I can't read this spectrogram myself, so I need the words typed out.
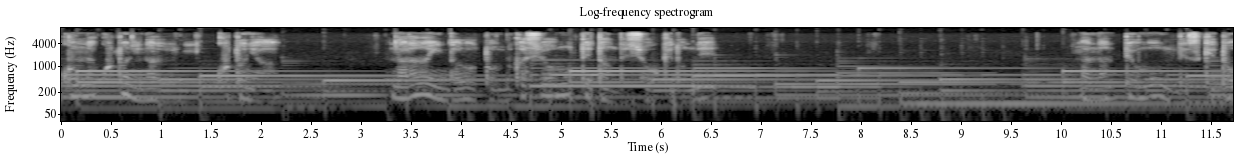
こんなことになるならないんだろうと昔は思ってたんでしょうけどね。まあなんて思うんですけど、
